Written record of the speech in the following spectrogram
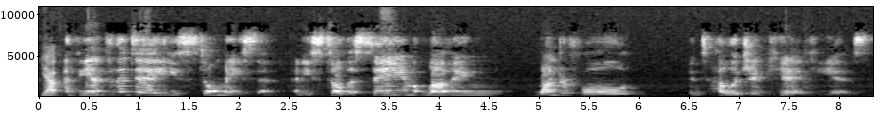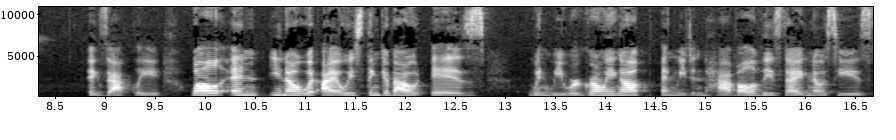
Yep. At the end of the day, he's still Mason, and he's still the same loving, wonderful, intelligent kid he is. Exactly. Well, and you know what I always think about is when we were growing up and we didn't have all of these diagnoses,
